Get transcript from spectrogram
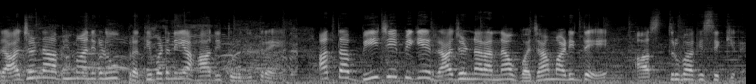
ರಾಜಣ್ಣ ಅಭಿಮಾನಿಗಳು ಪ್ರತಿಭಟನೆಯ ಹಾದಿ ತುಳಿದಿದ್ರೆ ಅತ್ತ ಬಿಜೆಪಿಗೆ ರಾಜಣ್ಣರನ್ನ ವಜಾ ಮಾಡಿದ್ದೇ ಅಸ್ತ್ರವಾಗಿ ಸಿಕ್ಕಿದೆ.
